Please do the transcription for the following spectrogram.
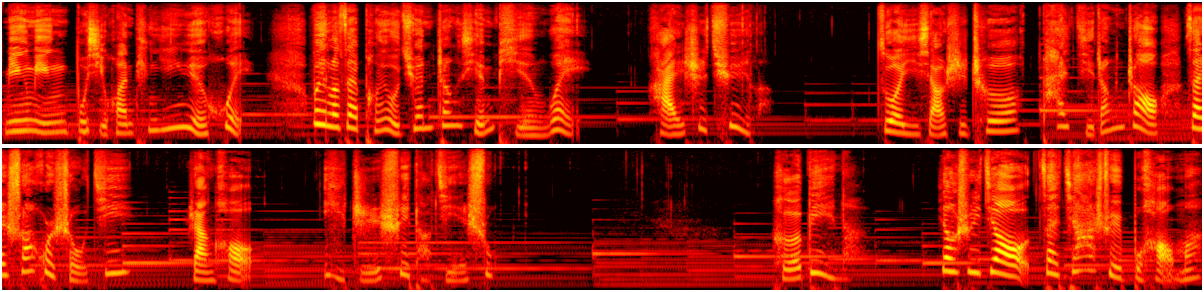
明明不喜欢听音乐会，为了在朋友圈彰显品味，还是去了。坐一小时车，拍几张照，再刷会儿手机，然后一直睡到结束。何必呢？要睡觉，在家睡不好吗？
